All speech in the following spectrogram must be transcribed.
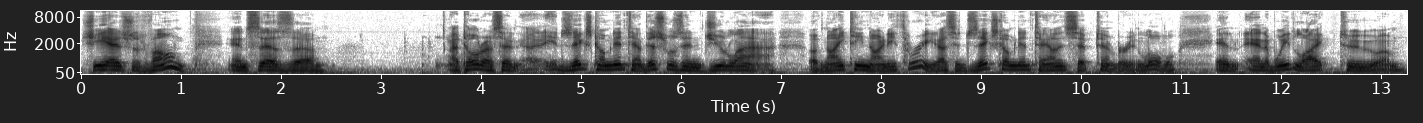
She answers the phone and says, uh, I told her, I said, Zig's coming in town. This was in July of 1993. I said, Zig's coming in town in September in Louisville, and, and we'd like to, um,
